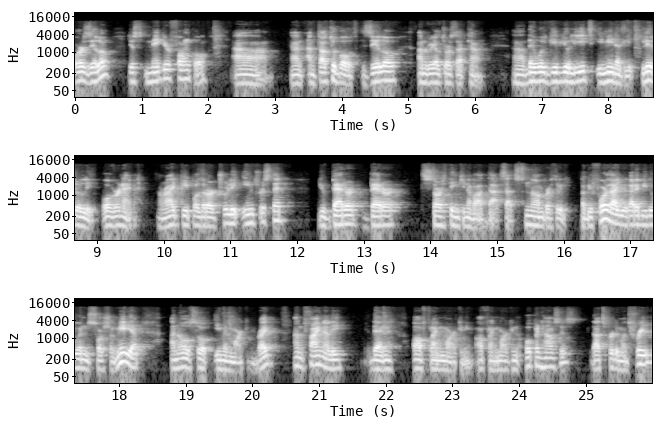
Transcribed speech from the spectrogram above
or Zillow. Just make your phone call uh, and, and talk to both Zillow and Realtors.com. Uh, they will give you leads immediately, literally overnight. All right, people that are truly interested, you better, better start thinking about that. So that's number three. But before that, you got to be doing social media and also email marketing, right? And finally, then offline marketing. Offline marketing, open houses, that's pretty much free.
